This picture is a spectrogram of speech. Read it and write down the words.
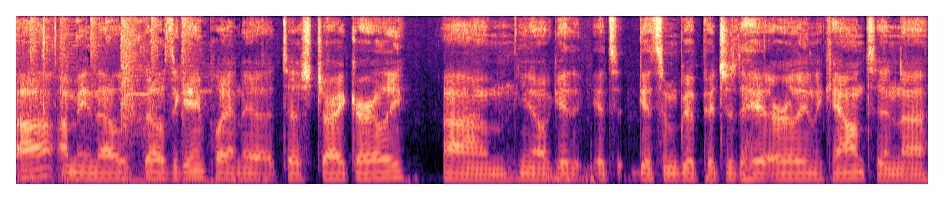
Uh, I mean, that was that was the game plan to, to strike early. Um, you know, get get get some good pitches to hit early in the count, and uh,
